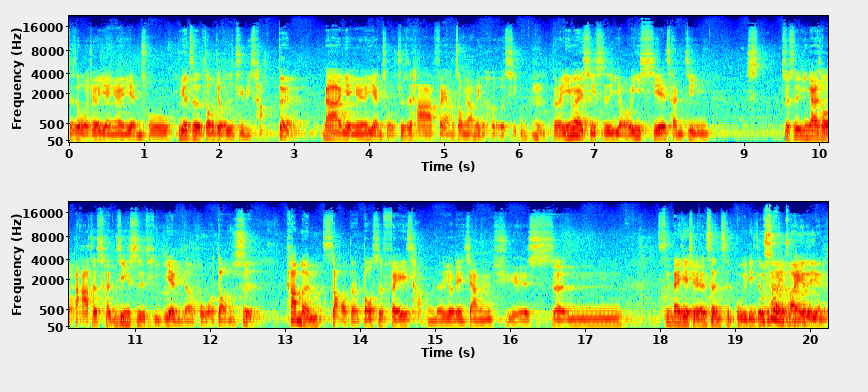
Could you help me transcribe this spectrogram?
就是我觉得演员演出，因为这终究是剧场。对。那演员的演出就是他非常重要的一个核心，嗯，对，因为其实有一些沉浸，就是应该说打着沉浸式体验的活动，是他们找的都是非常的有点像学生。是那些学生甚至不一定是不是很专业的演员，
